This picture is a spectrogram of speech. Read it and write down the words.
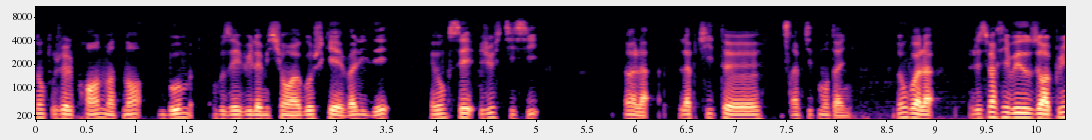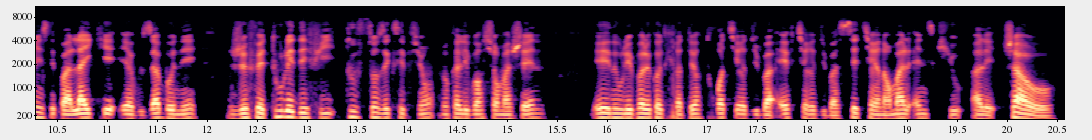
Donc, je vais le prendre maintenant. Boum, vous avez vu la mission à gauche qui est validée. Et donc, c'est juste ici. Voilà, la petite, euh, la petite montagne. Donc voilà, j'espère que cette vidéo vous aura plu. N'hésitez pas à liker et à vous abonner. Je fais tous les défis, tous sans exception. Donc allez voir sur ma chaîne. Et n'oubliez pas le code créateur 3-du-bas F-du-bas C-normal NSQ. Allez, ciao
